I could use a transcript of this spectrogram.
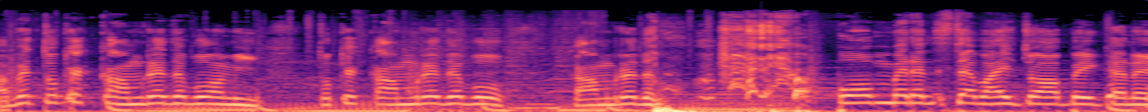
আবে তোকে কামড়ে দেবো আমি, তোকে কামড়ে দেবো কামড়ে দেবো। পোম মেরে দিচ্ছে ভাই চপ এইখানে।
